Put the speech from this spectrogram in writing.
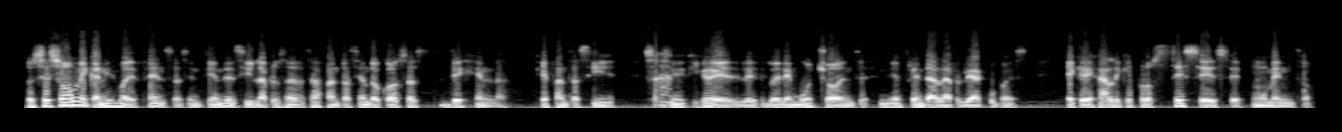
Entonces son mecanismos de defensa, ¿se entienden? Si la persona está fantaseando cosas, déjenla, que fantasíe. Eso significa que le duele mucho enfrentar la realidad como es. Hay que dejarle que procese ese momento.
